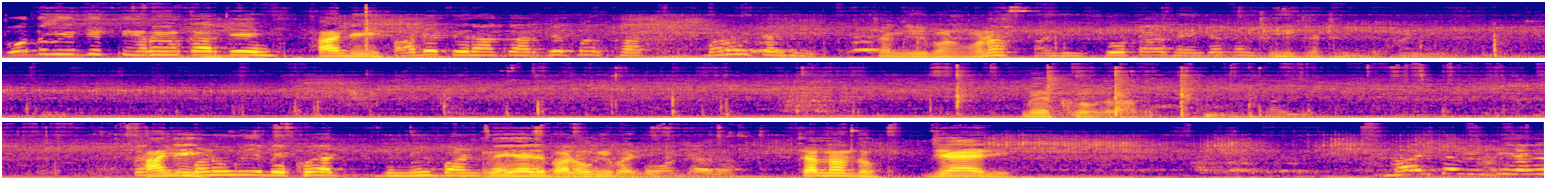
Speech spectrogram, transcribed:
ਦੁੱਧ ਵੀਰ ਜੀ 13 ਕਰ ਜੇ। ਹਾਂਜੀ। ਸਾਢੇ 13 ਕਰ ਜੇ ਪਰ ਖਾ- ਬਣੂ ਚੰਗੀ। ਚੰਗੀ ਬਣੂ ਹਨਾ? ਹਾਂਜੀ ਛੋਟਾ ਸਿੰਘ ਹੈ ਠੀਕ ਹੈ ਠੀਕ ਹੈ। ਹਾਂਜੀ। ਵੇਖੋ ਕਰਾ। ਹਾਂਜੀ। ਬਣੂਗੀ ਇਹ ਅੱਜ ਜਿੰਨੀ ਬਣ ਨਹੀਂ, ਅੱਜ ਬਣੂਗੀ ਭਾਜੀ। ਬਹੁਤ ਜ਼ਿਆਦਾ। ਚੱਲਣ ਦੋ। ਜੈ ਜੀ। ਮਾਈ ਤਾਂ ਵੀਰ ਜੀ ਹੈਗੇ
